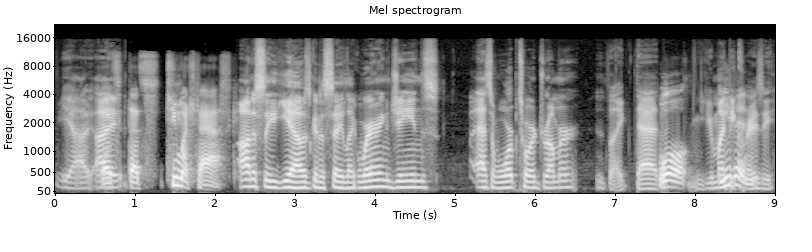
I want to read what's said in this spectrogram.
yeah, I that's that's too much to ask. honestly, yeah, I was gonna say like wearing jeans as a Warped Tour drummer, like that. Well, you might be even- crazy.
